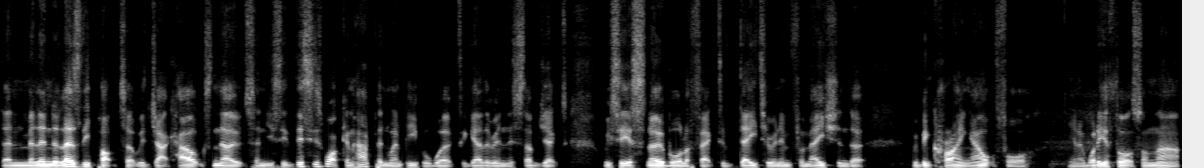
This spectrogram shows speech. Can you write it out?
then Melinda Leslie popped up with Jack Houck's notes. And you see, this is what can happen when people work together in this subject. We see a snowball effect of data and information that we've been crying out for. You know, what are your thoughts on that?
